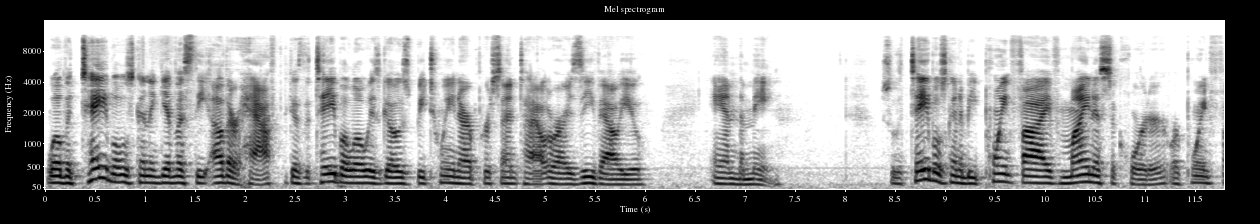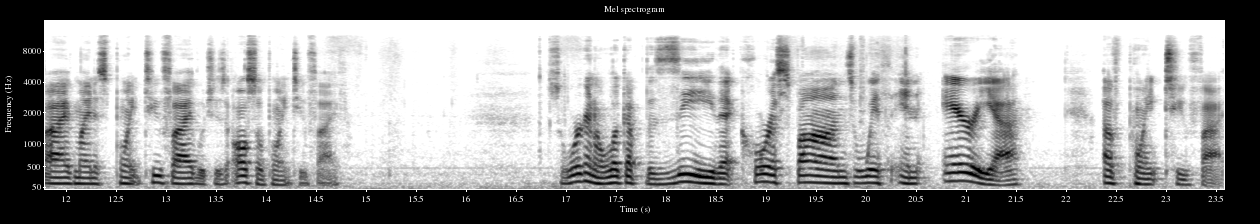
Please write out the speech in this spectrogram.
Well, the table is going to give us the other half, because the table always goes between our percentile, or our z-value, and the mean. So the table is going to be 0.5 minus a quarter, or 0.5 minus 0.25, which is also 0.25. So we're going to look up the z that corresponds with an area of 0.25.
